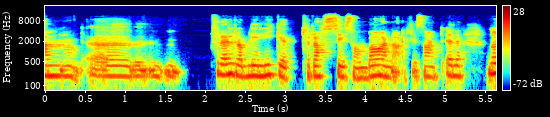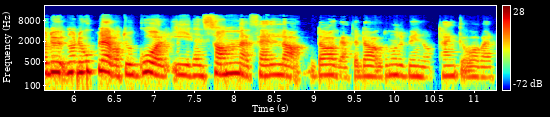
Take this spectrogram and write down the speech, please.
um, uh, blir like trassige som barna. ikke sant? Eller når du, når du, opplever at du går i den samme fella dag etter dag, da må du begynne å tenke over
